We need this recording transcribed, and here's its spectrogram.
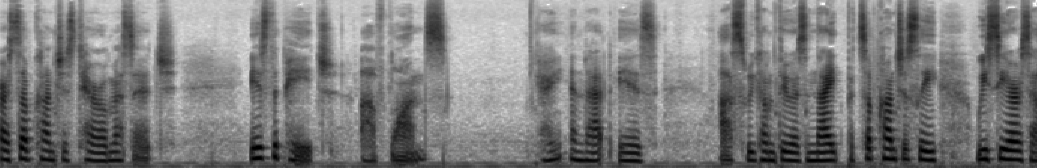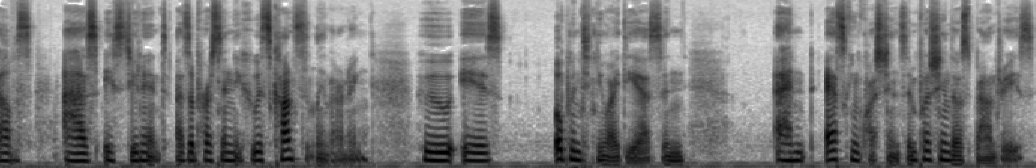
Our subconscious tarot message is the page of wands. Okay, and that is us. We come through as a knight, but subconsciously we see ourselves as a student, as a person who is constantly learning, who is open to new ideas and and asking questions and pushing those boundaries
